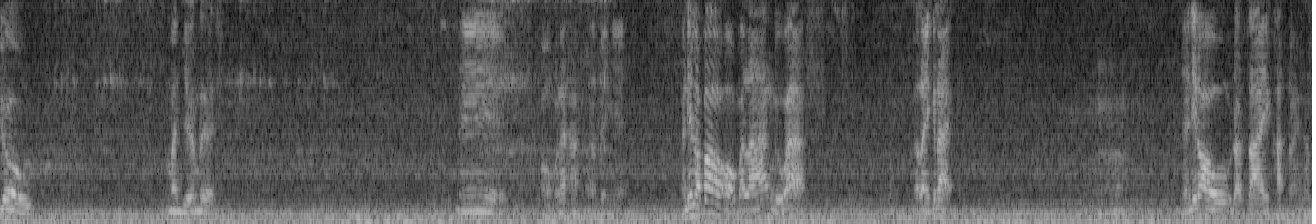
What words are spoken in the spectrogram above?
โยมันเยิ้มเลย นี่ ออกมาแล้วฮะเป็นอย่างเงี้ยอันนี้เราก็ออกมาล้างหรือว่า อะไรก็ได้อันนี้เราเอาดอดทรายขัดหน่อยนะ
